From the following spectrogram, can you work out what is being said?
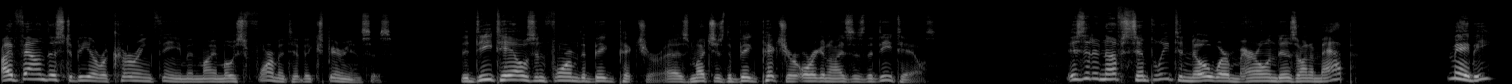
I've found this to be a recurring theme in my most formative experiences. The details inform the big picture as much as the big picture organizes the details. Is it enough simply to know where Maryland is on a map? Maybe.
